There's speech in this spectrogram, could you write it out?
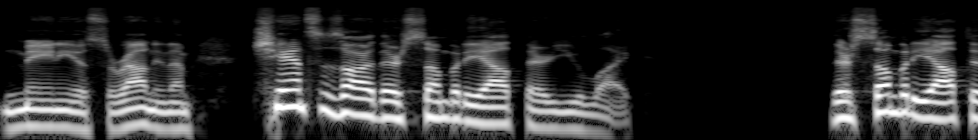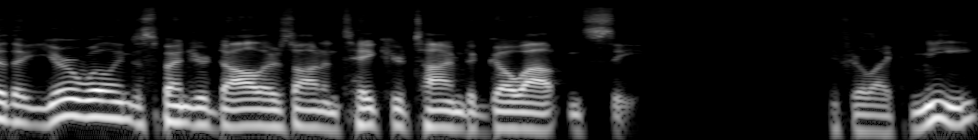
mania surrounding them, chances are there's somebody out there you like. There's somebody out there that you're willing to spend your dollars on and take your time to go out and see. If you're like me,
